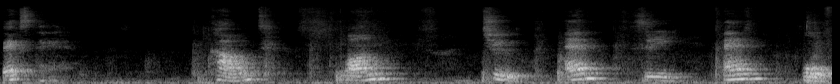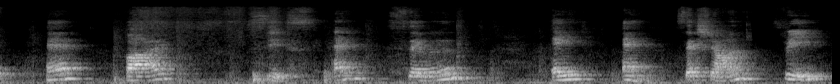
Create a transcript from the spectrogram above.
백스텝. Count. 1 2 and 3 and 4 and 5 6 and 7 8 and. Section 3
